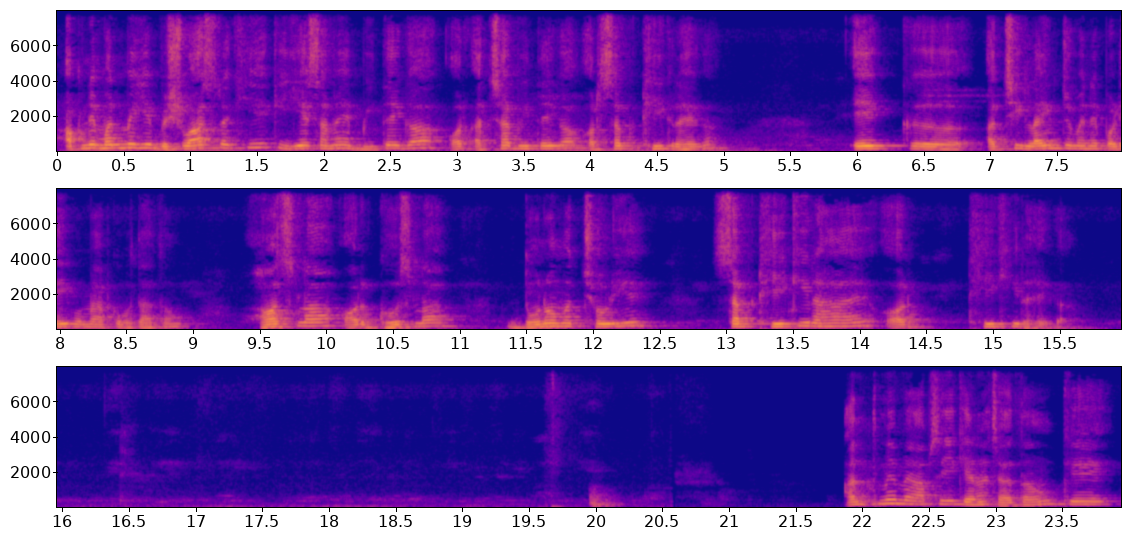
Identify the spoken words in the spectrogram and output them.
अपने मन में ये विश्वास रखिए कि ये समय बीतेगा और अच्छा बीतेगा और सब ठीक रहेगा। एक अच्छी लाइन जो मैंने पढ़ी वो मैं आपको बताता हूँ। हौसला और घोसला दोनों मत छोड़िए, सब ठीक ही रहा है और ठीक ही रहेगा। अंत में मैं आपसे ये कहना चाहता हूँ कि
